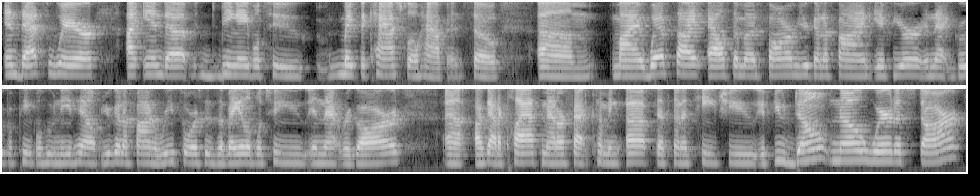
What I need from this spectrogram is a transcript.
And that's where I end up being able to make the cash flow happen. So, um, my website, Out the Mud Farm, you're going to find, if you're in that group of people who need help, you're going to find resources available to you in that regard. Uh, I've got a class, matter of fact, coming up that's going to teach you if you don't know where to start,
